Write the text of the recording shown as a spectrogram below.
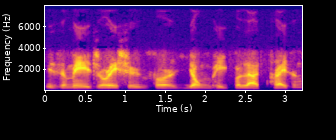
is a major issue for young people at present.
